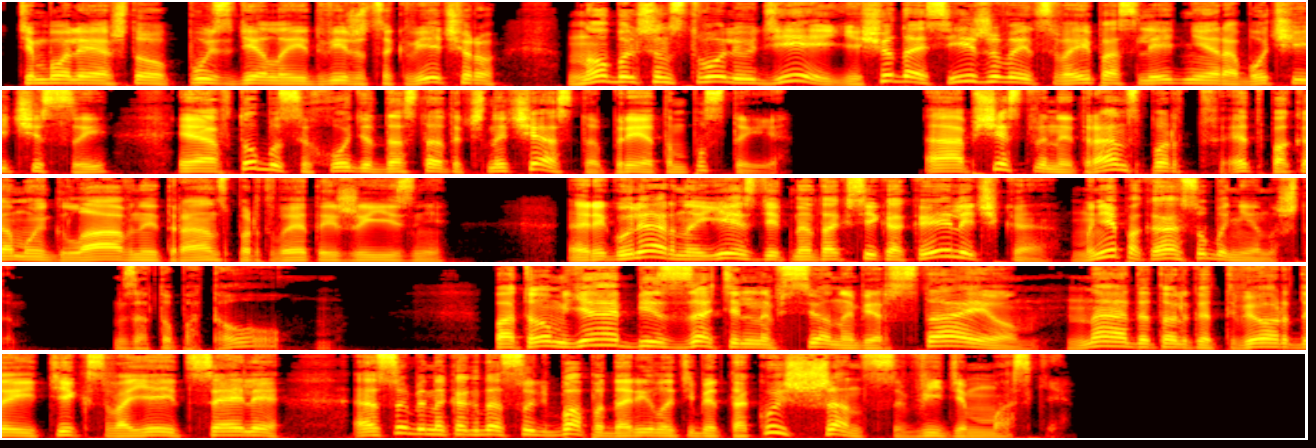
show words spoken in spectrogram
Тем более, что пусть дело и движется к вечеру, но большинство людей еще досиживает свои последние рабочие часы, и автобусы ходят достаточно часто, при этом пустые. А общественный транспорт — это пока мой главный транспорт в этой жизни. Регулярно ездить на такси, как Элечка, мне пока особо не на что. Зато потом... Потом я обязательно все наверстаю, надо только твердо идти к своей цели, особенно когда судьба подарила тебе такой шанс в виде маски.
